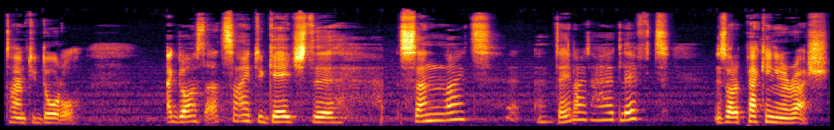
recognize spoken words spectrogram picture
time to dawdle. I glanced outside to gauge the sunlight, uh, daylight I had left, and started packing in a rush.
